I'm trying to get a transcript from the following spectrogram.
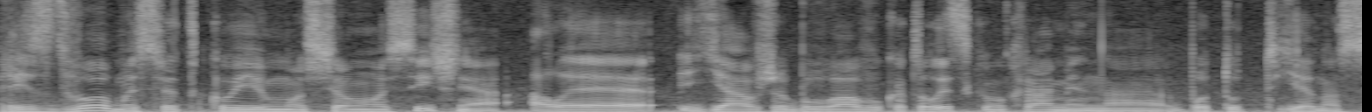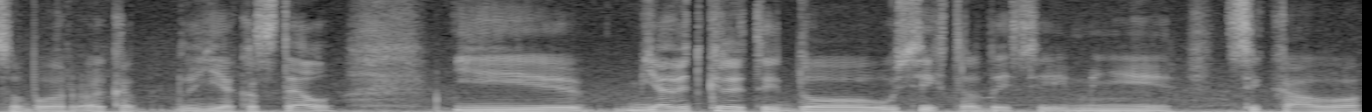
Різдво ми святкуємо 7 січня, але я вже бував у католицькому храмі, на, бо тут є у нас собор, е, є костел, і я відкритий до усіх традицій. Мені цікаво.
